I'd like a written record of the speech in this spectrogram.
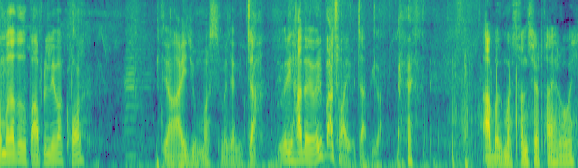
ગામમાં જતો તો પાપડી લેવા, ખોળ. ત્યાં આવી ગયું મસ્ત મજાની ચા. તે વરી આવ્યો વળી પાછો આવ્યો ચા પીવા. આ બધું મસ્ત સનસેટ થાય રહ્યો ભાઈ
